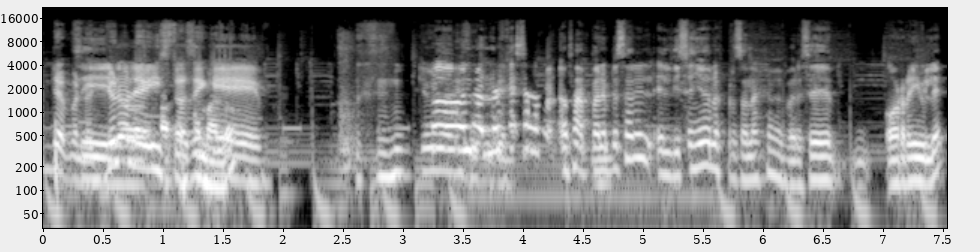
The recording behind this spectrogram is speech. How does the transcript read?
Yo, bueno, Sí, yo no lo he visto, así que. Yo No, no, no es que sea. O sea, para empezar, el, el diseño de los personajes me parece horrible.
